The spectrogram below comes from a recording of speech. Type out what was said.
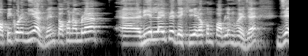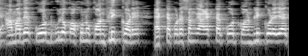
কপি করে নিয়ে আসবেন, তখন আমরা রিয়েল লাইফে দেখি এরকম প্রবলেম হয়ে যায় যে আমাদের কোডগুলো কখনো কনফ্লিক্ট করে। একটা কোডের সঙ্গে আরেকটা কোড কনফ্লিক্ট করে যায়,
